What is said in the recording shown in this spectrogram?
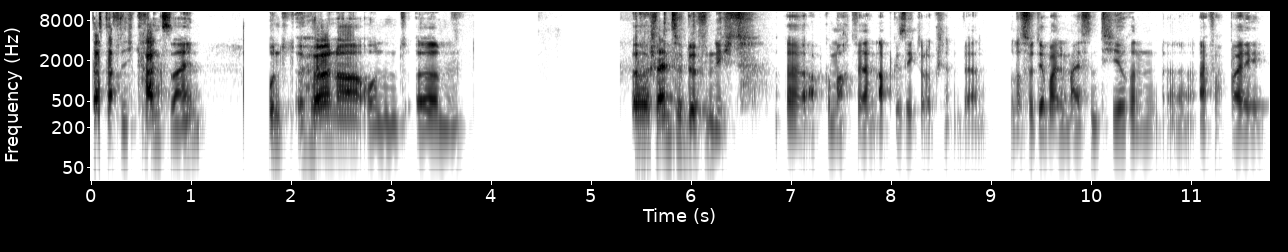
Das darf nicht krank sein. Und Hörner und ähm, äh, Schwänze dürfen nicht äh, abgemacht werden, abgesägt oder geschnitten werden. Und das wird ja bei den meisten Tieren äh, einfach bei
